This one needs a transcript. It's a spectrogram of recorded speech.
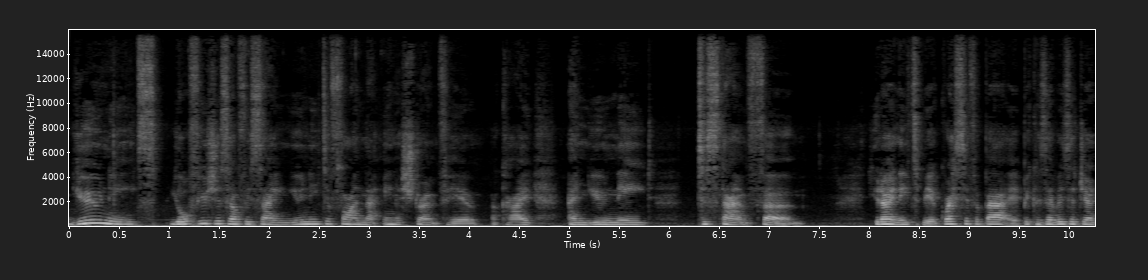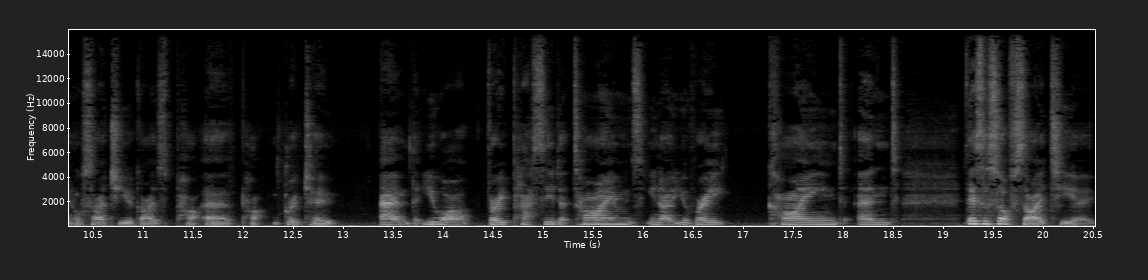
You need, your future self is saying you need to find that inner strength here, okay? And you need to stand firm. You don't need to be aggressive about it because there is a gentle side to you guys, part, uh, part, group two. And that you are very placid at times, you know, you're very kind and there's a soft side to you.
